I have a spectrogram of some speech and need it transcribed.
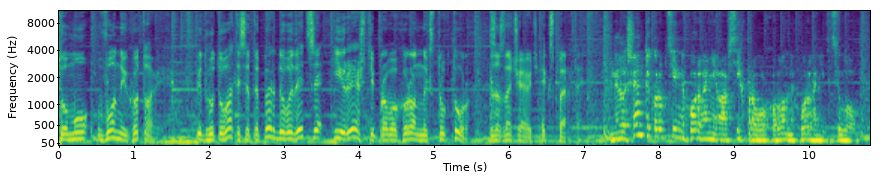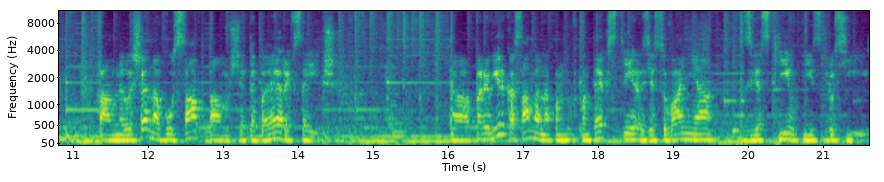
Тому вони готові. Підготуватися тепер доведеться і решті правоохоронних структур, зазначають експерти. не лише антикорупційних органів, а всіх правоохоронних органів в цілому. Там не лише НАБУ, САП, там ще ДБР і все інше. Е, Перевірка саме на в контексті з'ясування зв'язків із Росією.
